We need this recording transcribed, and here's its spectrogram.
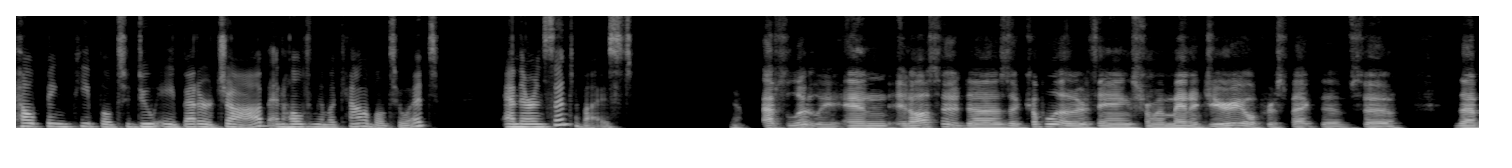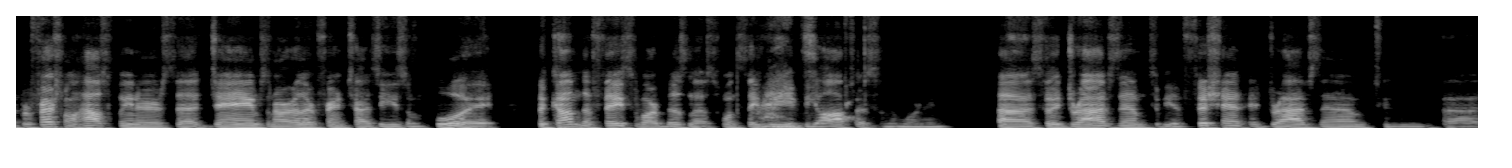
helping people to do a better job and holding them accountable to it, and they're incentivized. Yeah. Absolutely. And it also does a couple of other things from a managerial perspective. So the professional house cleaners that James and our other franchisees employ become the face of our business once they leave the office in the morning. Uh, so it drives them to be efficient. It drives them to uh,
